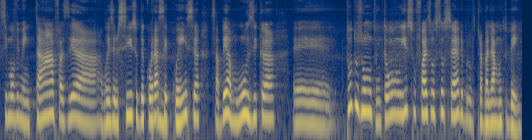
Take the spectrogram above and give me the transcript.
se movimentar, fazer a- o exercício, decorar a sequência, saber a música, é, tudo junto. Então, isso faz o seu cérebro trabalhar muito bem.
